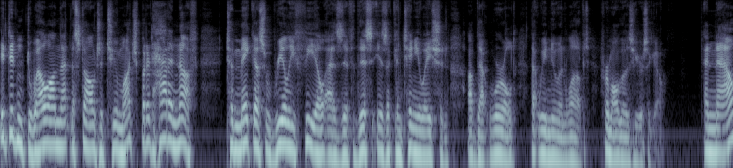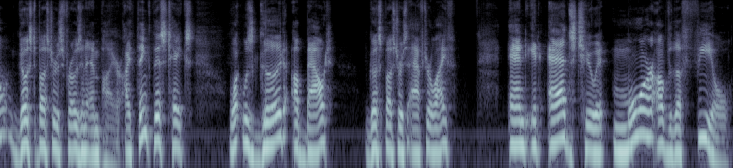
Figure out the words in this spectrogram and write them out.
It didn't dwell on that nostalgia too much, but it had enough to make us really feel as if this is a continuation of that world that we knew and loved from all those years ago. And now, Ghostbusters Frozen Empire. I think this takes what was good about Ghostbusters Afterlife and it adds to it more of the feel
